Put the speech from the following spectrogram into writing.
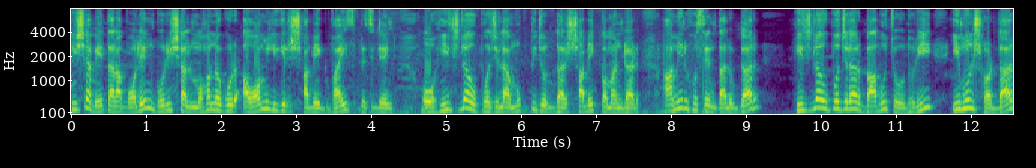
হিসাবে তারা বলেন, বরিশাল মহানগর আওয়ামী লীগের সাবেক ভাইস প্রেসিডেন্ট ও হিজলা উপজেলা মুক্তিযোদ্ধার সাবেক কমান্ডার আমির হোসেন তালুকদার, হিজলা উপজেলার বাবু চৌধুরী, ইমন সর্দার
